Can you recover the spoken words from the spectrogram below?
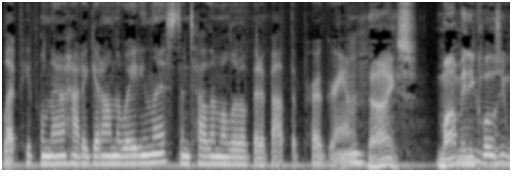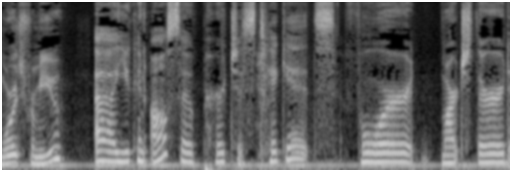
let people know how to get on the waiting list and tell them a little bit about the program. Nice. Mom, any closing words from you? Uh, you can also purchase tickets for March 3rd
